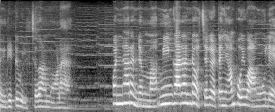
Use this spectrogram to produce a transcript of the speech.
വേണ്ടിയിട്ട് വിളിച്ചതാണ് മോളെ. പൊന്നാരന്റെ അമ്മ മീൻകാരന്റെ ഒച്ച കേട്ട ഞാൻ പോയി വാങ്ങൂലേ?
